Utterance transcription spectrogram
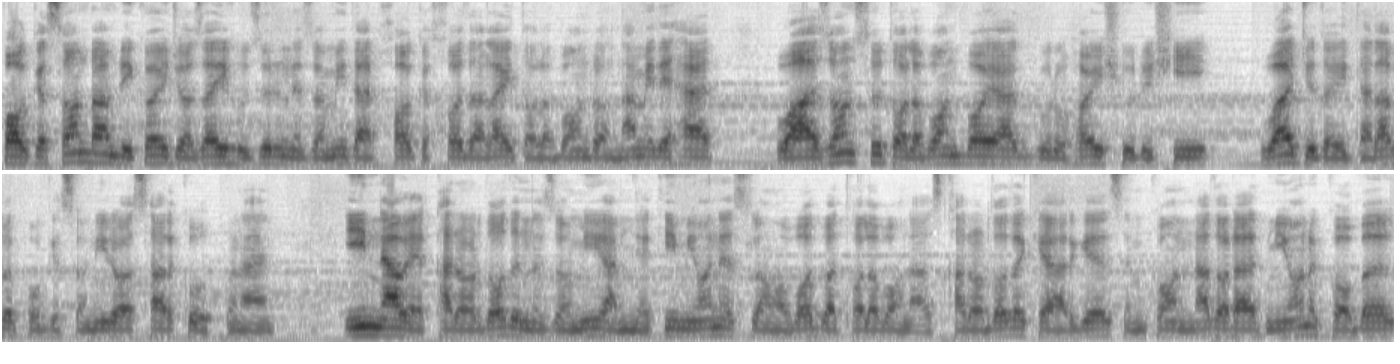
پاکستان به امریکا اجازه حضور نظامی در خاک خود علیه طالبان را نمی‌دهد و از آن سو طالبان باید گروه های شورشی و جدایی طلب پاکستانی را سرکوب کنند. این نوع قرارداد نظامی امنیتی میان اسلام آباد و طالبان است. قرارداد که هرگز امکان ندارد میان کابل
